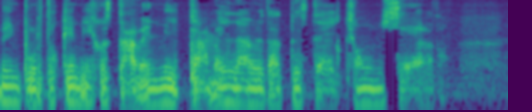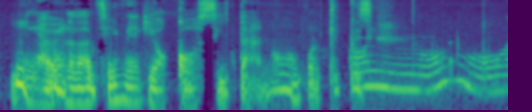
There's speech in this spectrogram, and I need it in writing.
Me importó que mi hijo estaba en mi cama y la verdad está hecho un cerdo. Y la verdad sí me dio cosita, ¿no? Porque pues Ay, no, asco,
